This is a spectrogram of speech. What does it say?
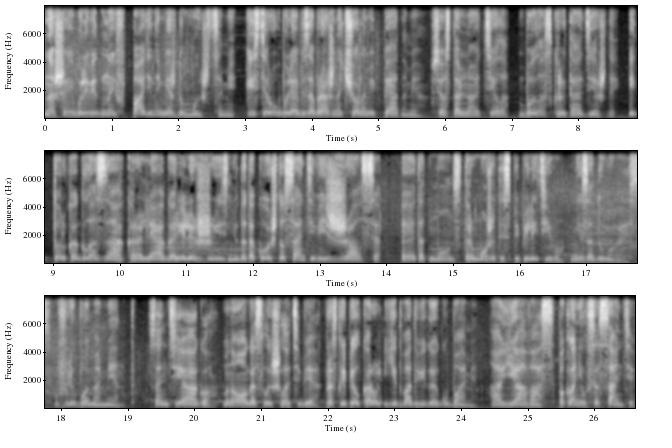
на шее были видны впадины между мышцами. Кисти рук были обезображены черными пятнами, все остальное тело было скрыто одеждой. И только глаза короля горели жизнью, да такой, что Санти весь сжался. Этот монстр может испепелить его, не задумываясь, в любой момент. «Сантьяго, много слышал о тебе», – проскрипел король, едва двигая губами. «А я вас», – поклонился Санти.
